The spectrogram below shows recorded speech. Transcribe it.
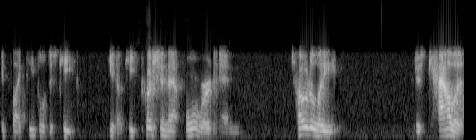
it's like people just keep you know keep pushing that forward and totally just callous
